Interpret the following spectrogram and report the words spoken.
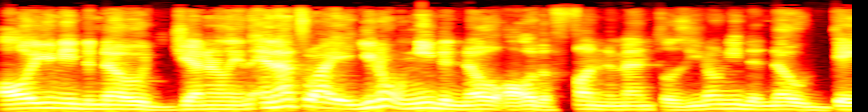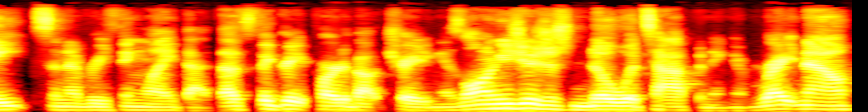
all you need to know generally, and that's why you don't need to know all the fundamentals. You don't need to know dates and everything like that. That's the great part about trading. As long as you just know what's happening. And right now,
